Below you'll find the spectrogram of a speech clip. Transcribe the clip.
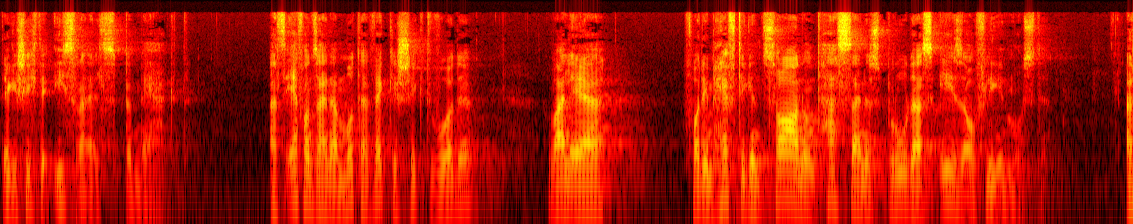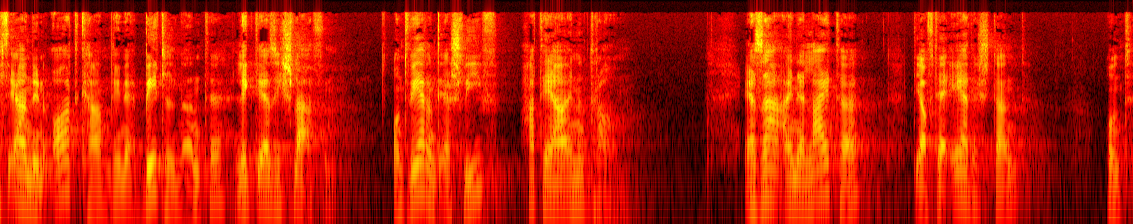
der Geschichte Israels bemerkt. Als er von seiner Mutter weggeschickt wurde, weil er vor dem heftigen Zorn und Hass seines Bruders Esau fliehen musste. Als er an den Ort kam, den er Bethel nannte, legte er sich schlafen. Und während er schlief, hatte er einen Traum. Er sah eine Leiter, die auf der Erde stand und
